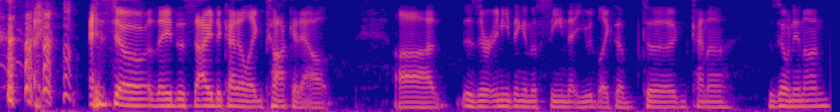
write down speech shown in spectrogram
and so they decide to kind of like talk it out. Uh is there anything in the scene that you would like to to kind of zone in on?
